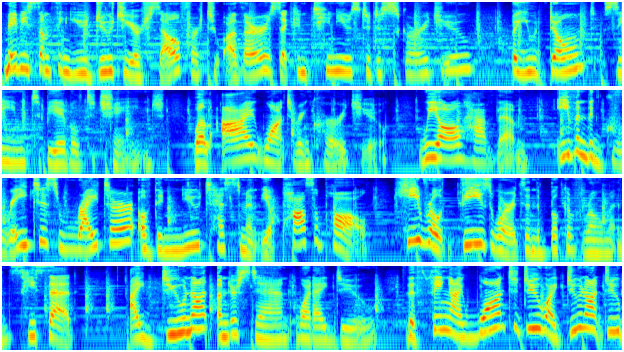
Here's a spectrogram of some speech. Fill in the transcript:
Maybe something you do to yourself or to others that continues to discourage you, but you don't seem to be able to change. Well, I want to encourage you. We all have them. Even the greatest writer of the New Testament, the Apostle Paul, he wrote these words in the book of Romans. He said, I do not understand what I do. The thing I want to do, I do not do,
